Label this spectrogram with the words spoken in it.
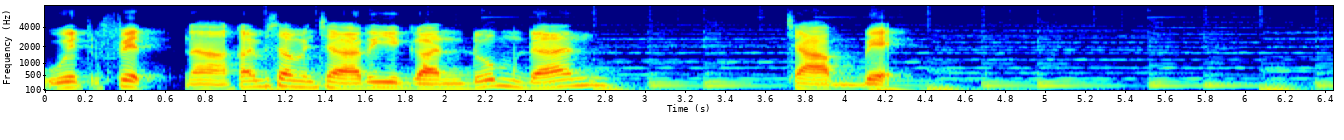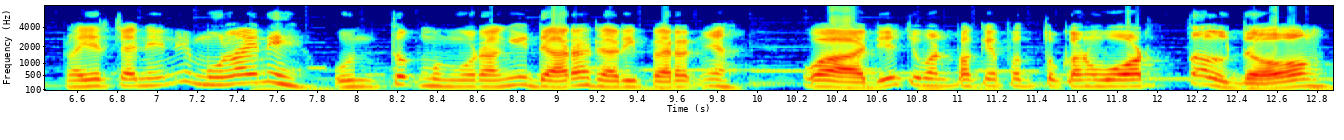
wheat fit. Nah, kalian bisa mencari gandum dan cabe. Player Chan ini mulai nih untuk mengurangi darah dari parrotnya. Wah, dia cuma pakai pentukan wortel dong.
